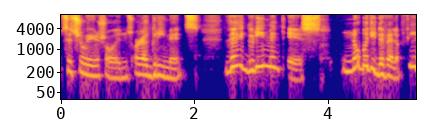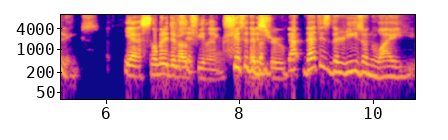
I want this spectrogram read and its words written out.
situations or agreements, the agreement is nobody develop feelings. Yes, nobody develop Kasi- feelings. Kasi That diba, is true. That that is the reason why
